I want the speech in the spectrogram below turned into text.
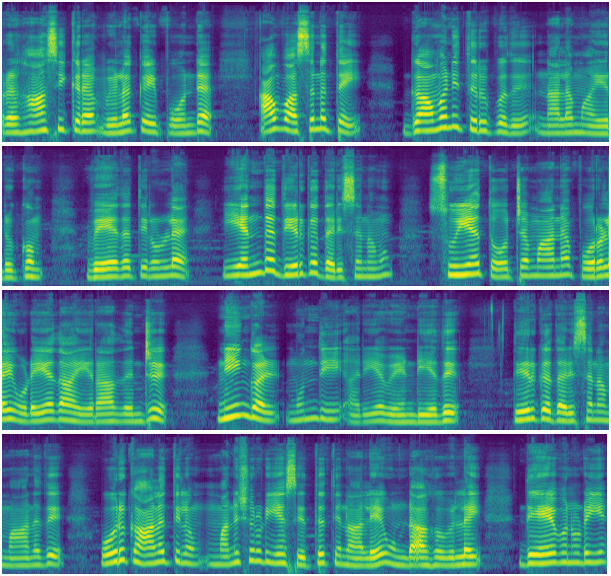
பிரகாசிக்கிற விளக்கை போன்ற அவ்வசனத்தை கவனித்திருப்பது நலமாயிருக்கும். வேதத்திலுள்ள எந்த தீர்க்க தரிசனமும் சுய தோற்றமான பொருளை உடையதாயிராதென்று நீங்கள் முந்தி அறிய வேண்டியது. தீர்க்க தரிசனமானது ஒரு காலத்திலும் மனுஷருடைய சித்தத்தினாலே உண்டாகவில்லை. தேவனுடைய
